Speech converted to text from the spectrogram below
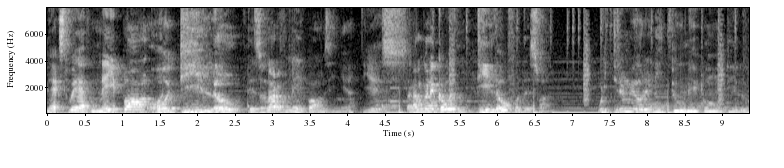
Next we have NaPoM or, Or D-Low. There's a lot of NaPoMs in here. Yes. But I'm gonna go with D-Low for this one. Wait, didn't we already do NaPoM or D-Low?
